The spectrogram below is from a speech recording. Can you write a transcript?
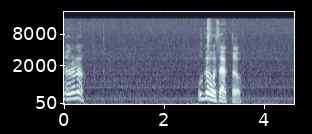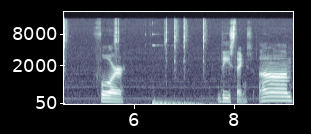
I don't know. We'll go with that though. For these things. Um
